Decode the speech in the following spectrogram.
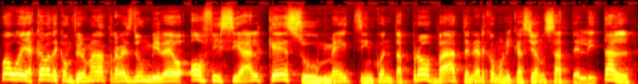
Huawei acaba de confirmar a través de un video oficial que su Mate 50 Pro va a tener comunicación satelital.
